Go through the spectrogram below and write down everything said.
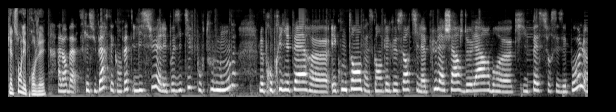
Quels sont les projets? Alors, bah, ce qui est super, c'est qu'en fait, l'issue, elle est positive pour tout le monde. Le propriétaire euh, est content parce qu'en quelque sorte, il a plus la charge de l'arbre euh, qui pèse sur ses épaules.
